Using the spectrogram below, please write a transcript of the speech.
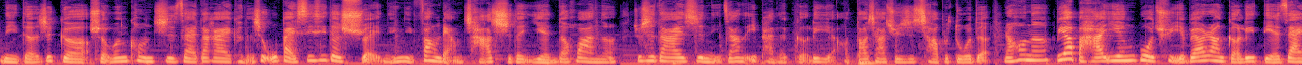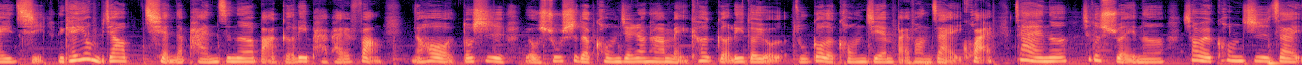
你的这个水温控制在大概可能是五百 CC 的水，你你放两茶匙的盐的话呢，就是大概是你这样的一盘的蛤蜊啊倒下去是差不多的。然后呢，不要把它淹过去，也不要让蛤蜊叠在一起，你可以用比较浅的盘子呢，把蛤蜊排排放，然后都是有舒适的空间，让它每颗蛤蜊都有足够的空间摆放在一块。再来呢，这个水呢，稍微控制在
